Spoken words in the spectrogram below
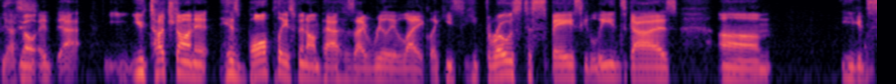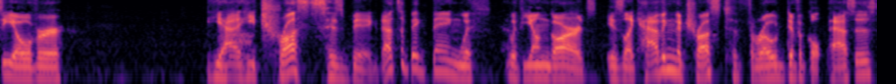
Yes. You know, it, uh, you touched on it. His ball placement on passes, I really like. Like he's he throws to space, he leads guys. Um, he can see over. He ha- he trusts his big. That's a big thing with with young guards is like having the trust to throw difficult passes,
